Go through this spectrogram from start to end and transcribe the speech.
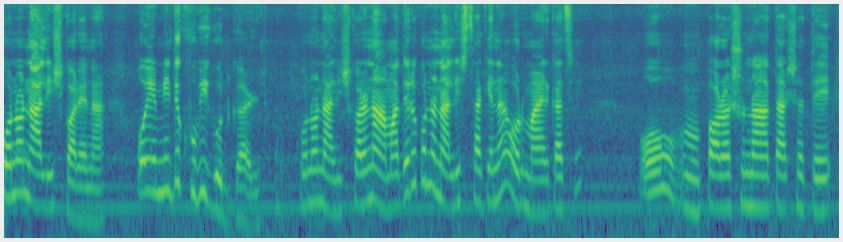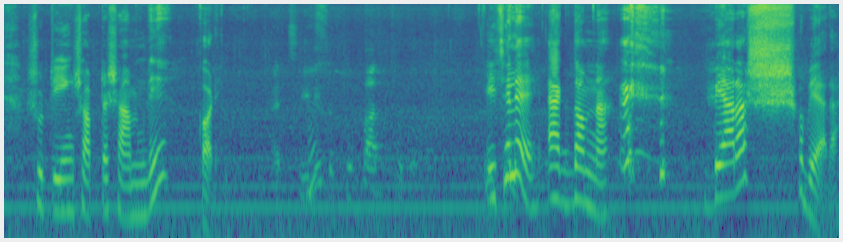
কোনো নালিশ করে না। ও এমনিতে খুবই গুড গার্ল কোনো নালিশ করে না। আমাদেরও কোনো নালিশ থাকে না ওর মায়ের কাছে। ও পড়াশোনা তার সাথে শুটিং সবটা সামলে করে। এই ছেলে? একদম না। বেয়ারা বেয়ারা।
